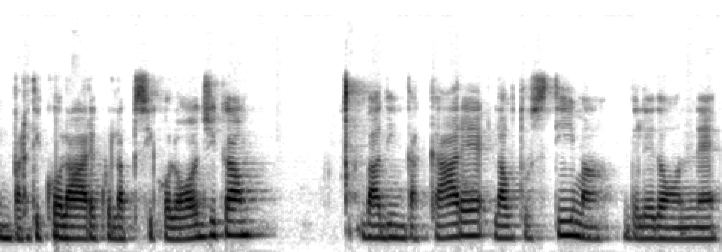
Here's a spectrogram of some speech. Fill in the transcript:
in particolare quella psicologica, va ad intaccare l'autostima delle donne.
